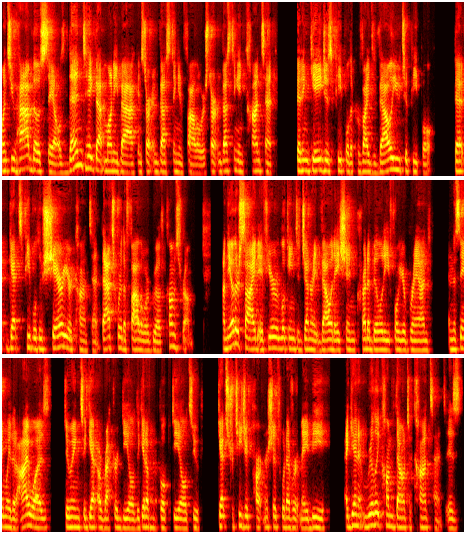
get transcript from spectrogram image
once you have those sales, then take that money back and start investing in followers, start investing in content that engages people, that provides value to people, that gets people to share your content. That's where the follower growth comes from. On the other side, if you're looking to generate validation, credibility for your brand in the same way that I was doing to get a record deal, to get a book deal, to get strategic partnerships, whatever it may be, again, it really comes down to content, is,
